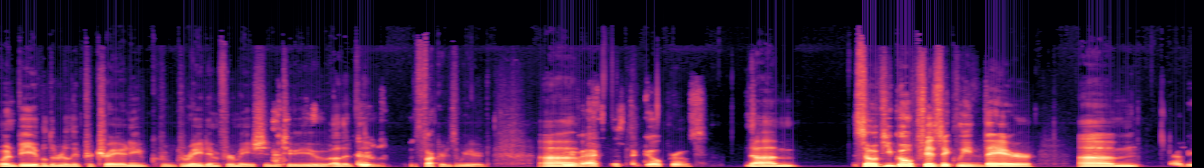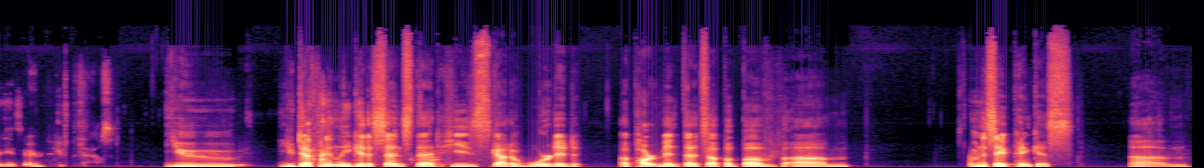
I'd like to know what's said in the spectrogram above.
wouldn't be able to really portray any great information to you other than this fucker's weird. Do you Um, have access to GoPros? um so if you go physically there um That'd be easier. you you definitely get a sense that he's got a warded apartment that's up above um I'm gonna say Pincus. Um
